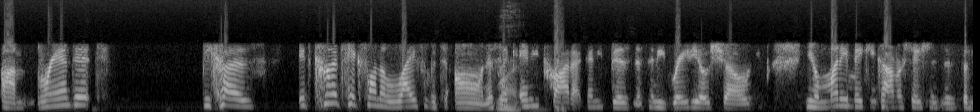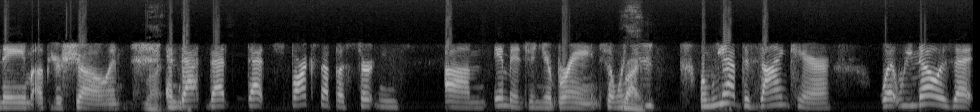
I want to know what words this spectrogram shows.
um brand it because it kind of takes on a life of its own. It's Right. like any product, any business, any radio show. You know, money making conversations is the name of your show, and Right. and that that that sparks up a certain um, image in your brain. So when Right. you, when we have design care, what we know is that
